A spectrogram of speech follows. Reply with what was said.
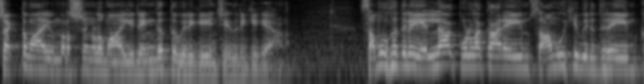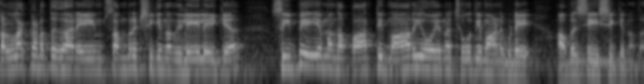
ശക്തമായ വിമർശനങ്ങളുമായി രംഗത്ത് വരികയും ചെയ്തിരിക്കുകയാണ്. സമൂഹത്തിലെ എല്ലാ കൊള്ളക്കാരെയും സാമൂഹ്യ വിരുദ്ധരെയും കള്ളക്കടത്തുകാരെയും സംരക്ഷിക്കുന്ന നിലയിലേക്ക് സി പി ഐ എം എന്ന പാർട്ടി മാറിയോ എന്ന ചോദ്യമാണ് ഇവിടെ അവശേഷിക്കുന്നത്.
